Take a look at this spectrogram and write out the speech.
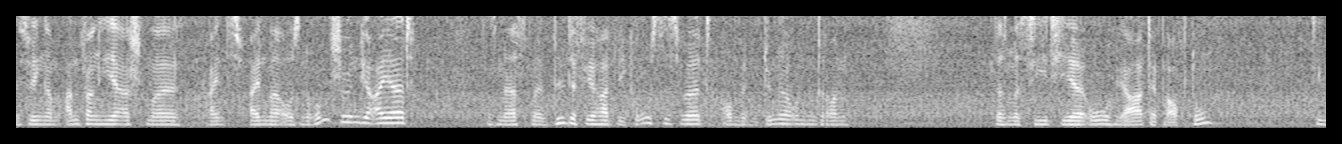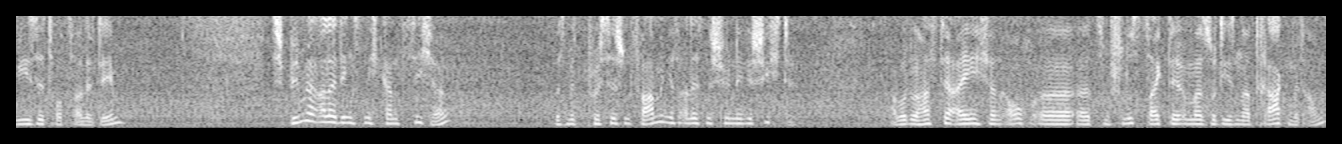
Deswegen am Anfang hier erstmal ein, einmal außenrum schön geeiert dass man erstmal ein Bild dafür hat, wie groß das wird, auch mit dem Dünger unten dran. Dass man sieht hier, oh ja, der braucht Dung, die Wiese, trotz alledem. Ich bin mir allerdings nicht ganz sicher. Das mit Precision Farming ist alles eine schöne Geschichte. Aber du hast ja eigentlich dann auch, äh, äh zum Schluss zeigt er immer so diesen Ertrag mit an.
